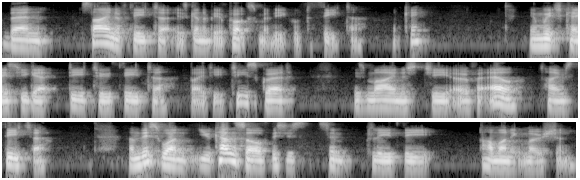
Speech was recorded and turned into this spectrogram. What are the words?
then sine of theta is going to be approximately equal to theta. Okay? In which case you get d2 theta by dt squared is minus g over L times theta, and this one you can solve. This is simply the harmonic motion,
